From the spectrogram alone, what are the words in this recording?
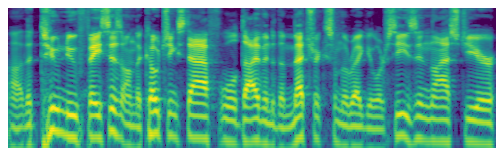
uh, the two new faces on the coaching staff. We'll dive into the metrics from the regular season last year.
